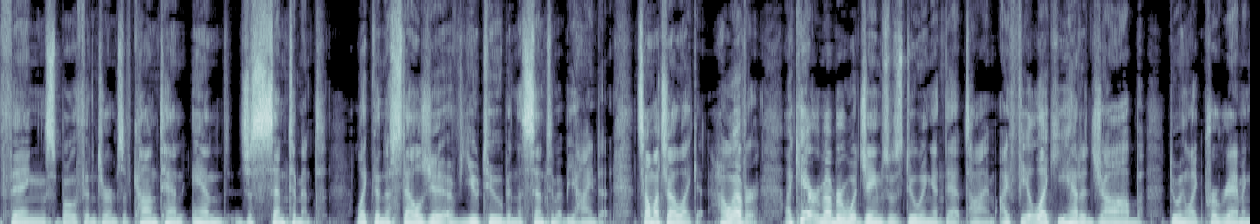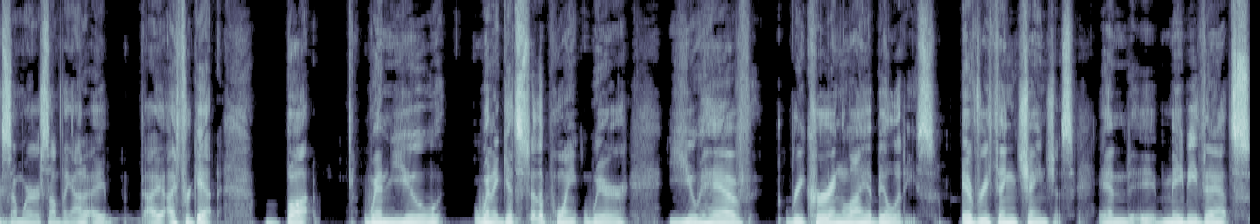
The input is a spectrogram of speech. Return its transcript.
things, both in terms of content and just sentiment, like the nostalgia of YouTube and the sentiment behind it. That's how much I like it. However, I can't remember what James was doing at that time. I feel like he had a job doing like programming somewhere or something. I, I, I forget. But when you when it gets to the point where you have recurring liabilities, everything changes. And maybe that's,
